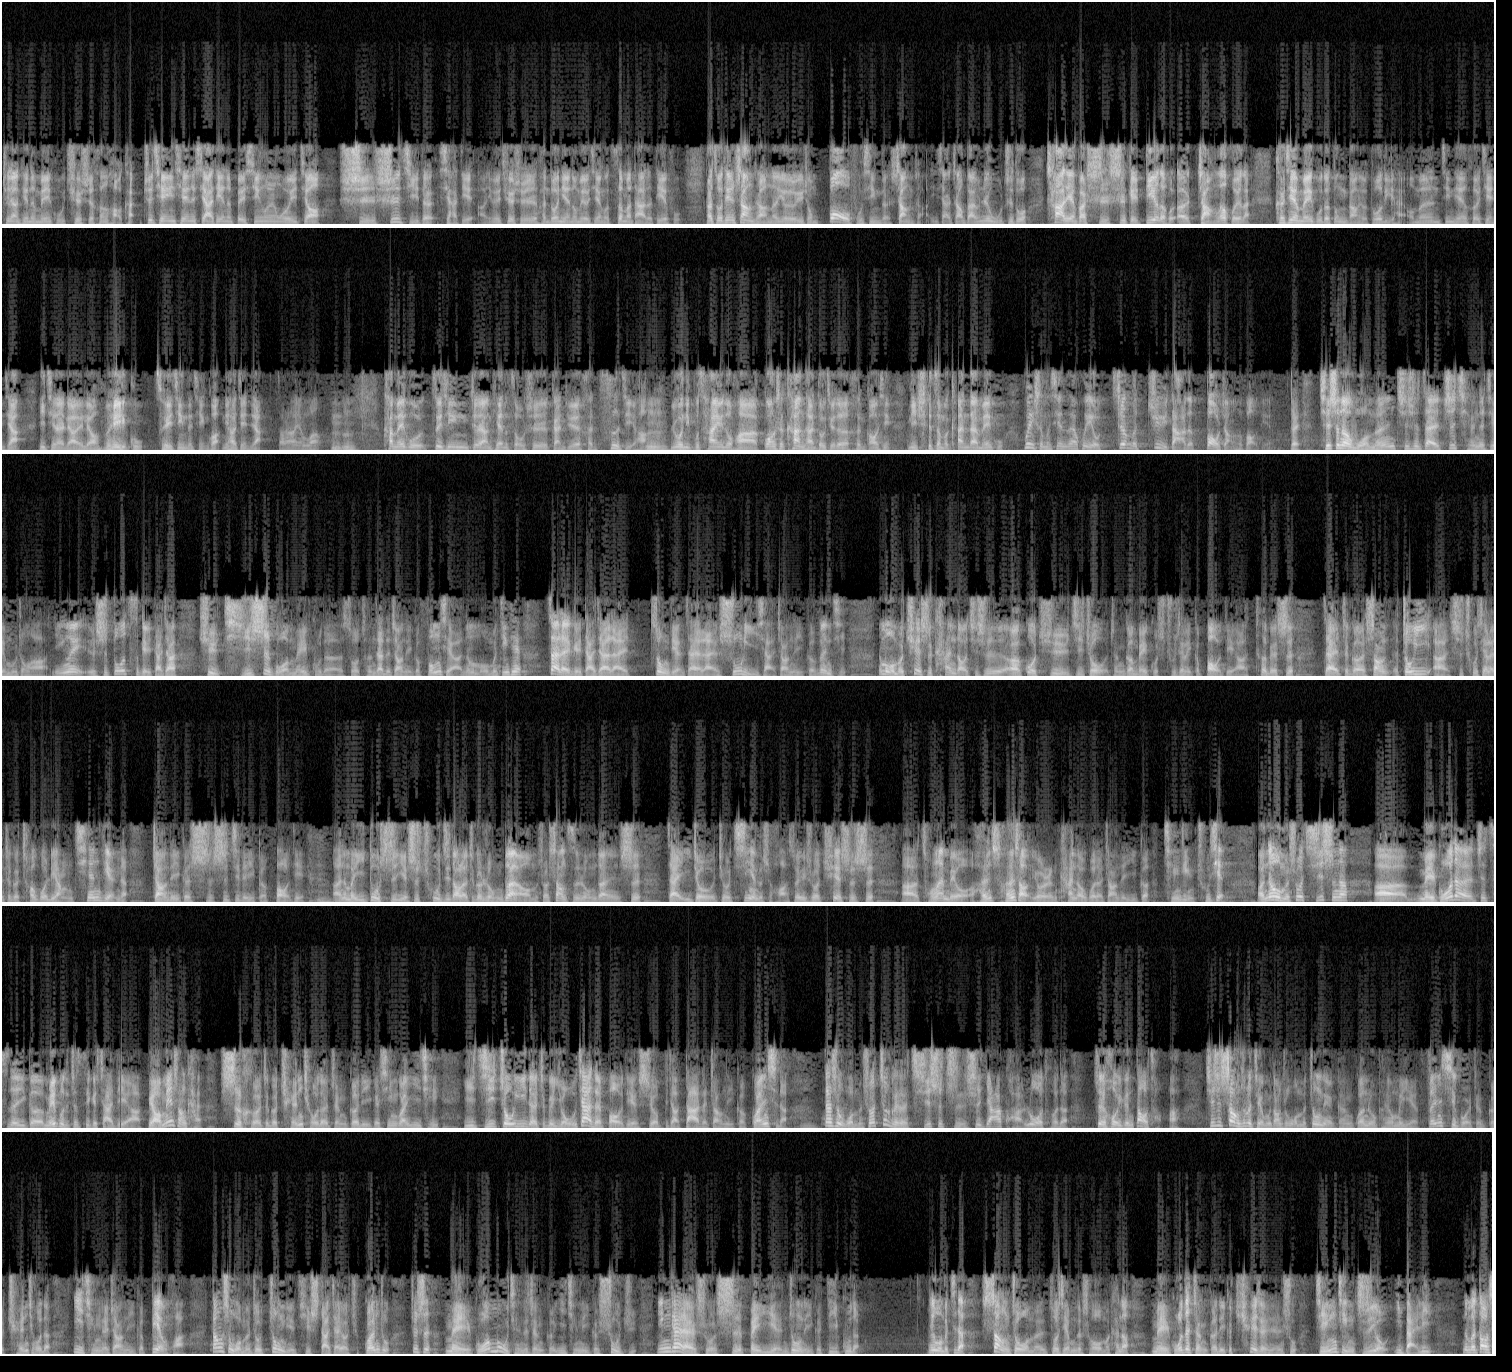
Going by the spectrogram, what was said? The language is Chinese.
这两天的美股确实很好看，之前一天的下跌呢，被形容为叫史诗级的下跌啊，因为确实很多年都没有见过这么大的跌幅。而昨天上涨呢，又有一种报复性的上涨，一下涨百分之五之多，差点把史诗给跌了回呃涨了回来，可见美股的动荡有多厉害。我们今天和简佳一起来聊一聊美股最近的情况。你好，简佳。早上阳光。嗯嗯。看美股最近这两天的走势，感觉很刺激哈。嗯。如果你不参与的话，光是看看都觉得很高兴。你是怎么看待美股？为什么现在会有这么巨大的暴涨和暴跌？对，其实呢，我们其实在之前的节目中啊，因为也是多次给大家去提示过美股的所存在的这样的一个风险啊。那么我们今天再来给大家来重点再来梳理一下这样的一个问题。那么我们确实看到，其实呃过去几周整个美股是出现了一个暴跌啊，特别是在这个上周一啊是出现了这个超过两千点的这样的一个史诗级的一个暴跌啊，那么一度是也是触及到了这个熔断啊，我们说上次熔断是在一九九七年的时候啊，所以说确实是啊从来没有很很少有人看到过的这样的一个情景出现啊，那我们说其实呢。呃，美国的这次的一个美股的这次一个下跌啊，表面上看是和这个全球的整个的一个新冠疫情以及周一的这个油价的暴跌是有比较大的这样的一个关系的。但是我们说这个呢，其实只是压垮骆驼的最后一根稻草啊。其实上周的节目当中，我们重点跟观众朋友们也分析过整个全球的疫情的这样的一个变化。当时我们就重点提示大家要去关注，就是美国目前的整个疫情的一个数据，应该来说是被严重的一个低估的。因为我们记得上周我们做节目的时候，我们看到美国的整个的一个确诊人数仅仅只有一百例，那么到。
